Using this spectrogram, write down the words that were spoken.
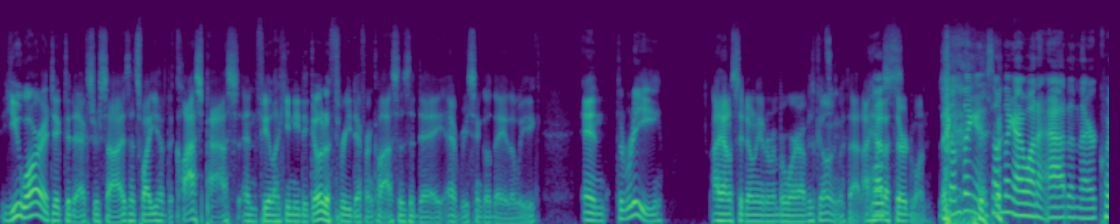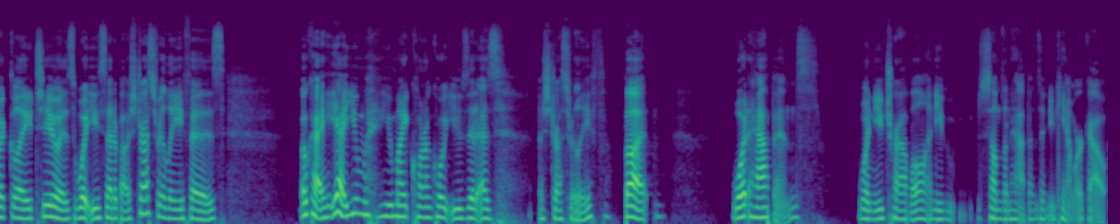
you are addicted to exercise. That's why you have the class pass and feel like you need to go to three different classes a day every single day of the week. And three, I honestly don't even remember where I was going with that. I had a third one. something something I want to add in there quickly too is what you said about stress relief is okay, yeah, you you might quote unquote use it as a stress relief, but what happens when you travel and you something happens and you can't work out?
